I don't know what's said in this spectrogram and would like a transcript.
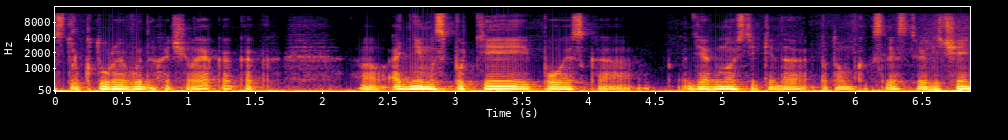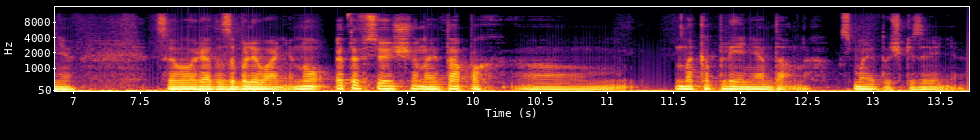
структурой выдоха человека, как э, одним из путей поиска диагностики, да, потом как следствие лечения целого ряда заболеваний. Но это все еще на этапах э, накопления данных, с моей точки зрения.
